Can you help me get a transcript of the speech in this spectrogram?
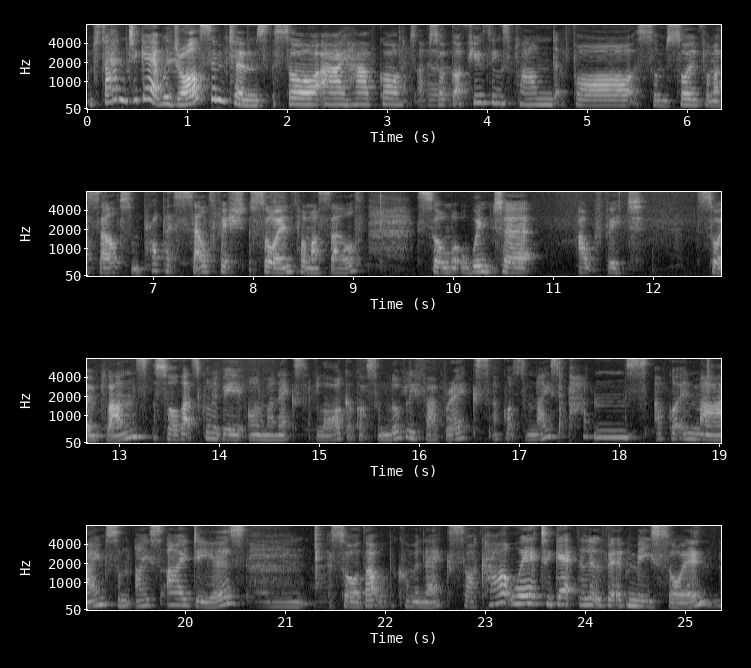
I'm starting to get withdrawal symptoms. So I have got, so I've got a few things planned for some sewing for myself, some proper selfish sewing for myself, some winter outfit sewing plans. So that's going to be on my next vlog. I've got some lovely fabrics. I've got some nice patterns I've got in mind, some nice ideas. So that will be coming next. So I can't wait to get a little bit of me sewing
